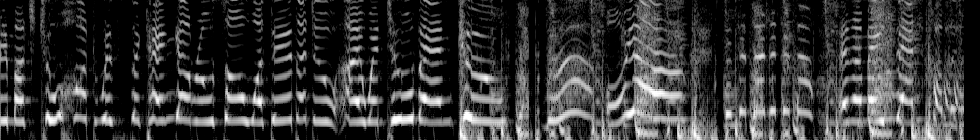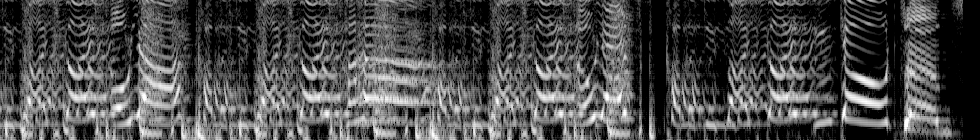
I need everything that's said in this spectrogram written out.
very much too hot with the kangaroo. So what did I do? I went to Vancouver. oh yeah. And I made that comedy site, guys. Oh yeah. Comedy site, guys. Haha. comedy site, guys. Oh yes. Comedy site, guys. Go.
